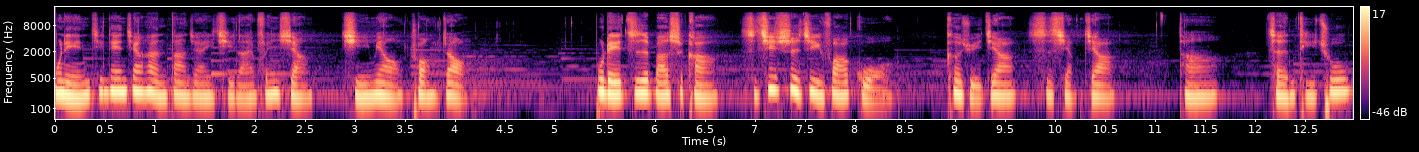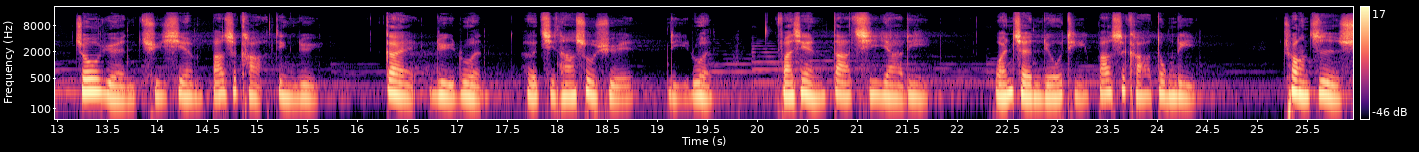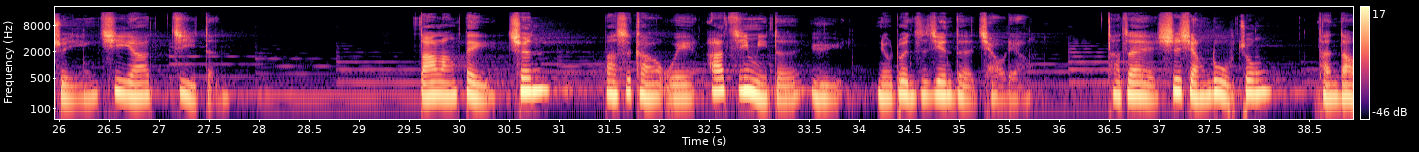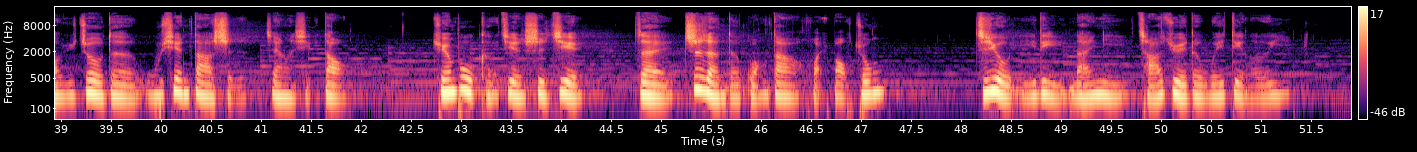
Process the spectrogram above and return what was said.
木林今天将和大家一起来分享奇妙创造。布雷兹·巴斯卡，十七世纪法国科学家、思想家，他曾提出周圆曲线巴斯卡定律、概率论和其他数学理论，发现大气压力，完成流体巴斯卡动力，创制水银气压计等。达朗贝称巴斯卡为阿基米德与牛顿之间的桥梁。他在《思想录》中谈到宇宙的无限大时，这样写道：“全部可见世界在自然的广大怀抱中，只有一粒难以察觉的微点而已，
